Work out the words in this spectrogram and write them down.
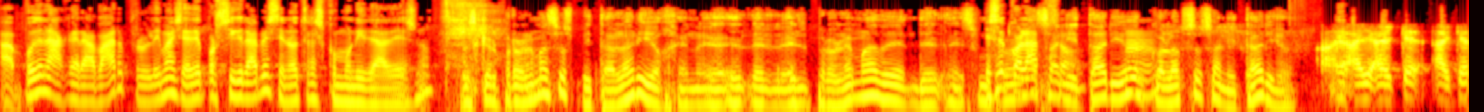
ah, pueden agravar problemas ya de por sí graves en otras comunidades, ¿no? Es que el problema es hospitalario, el, el- el problema de, de- es un Es el problema colapso. sanitario, el colapso sanitario. Hay, hay- hay que, hay que,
